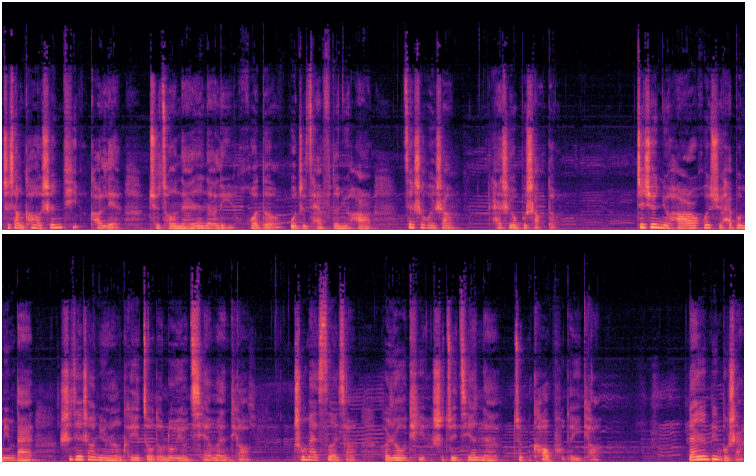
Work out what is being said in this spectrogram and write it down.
只想靠身体、靠脸去从男人那里获得物质财富的女孩，在社会上还是有不少的。这些女孩或许还不明白，世界上女人可以走的路有千万条，出卖色相和肉体是最艰难、最不靠谱的一条。男人并不傻，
